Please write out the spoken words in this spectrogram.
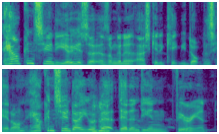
how concerned are you, as, as I'm going to ask you to keep your doctor's hat on, how concerned are you mm-hmm. about that Indian variant?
